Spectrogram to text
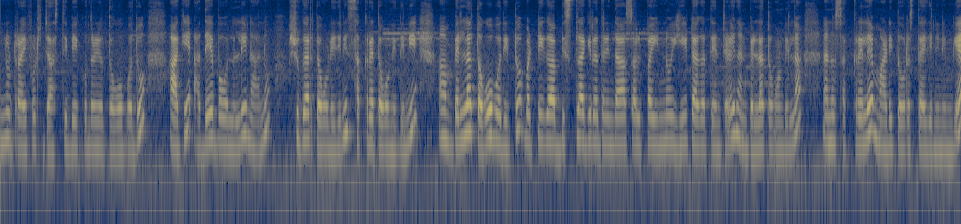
ಇನ್ನೂ ಡ್ರೈ ಫ್ರೂಟ್ಸ್ ಜಾಸ್ತಿ ಬೇಕು ಅಂದರೆ ನೀವು ತೊಗೋಬೋದು. ಹಾಗೆ ಅದೇ ಬೌಲಲ್ಲಿ ನಾನು ತೊಗೊಂಡಿದ್ದೀನಿ, ಸಕ್ಕರೆ ತೊಗೊಂಡಿದ್ದೀನಿ. ಬೆಲ್ಲ ತೊಗೋಬೋದಿತ್ತು ಬಟ್ ಈಗ ಬಿಸಿಲಾಗಿರೋದ್ರಿಂದ ಸ್ವಲ್ಪ ಇನ್ನೂ ಹೀಟ್ ಆಗುತ್ತೆ ಅಂತೇಳಿ ನಾನು ಬೆಲ್ಲ ತೊಗೊಂಡಿಲ್ಲ. ನಾನು ಸಕ್ಕರೆಲೇ ಮಾಡಿ ತೋರಿಸ್ತಾ ಇದ್ದೀನಿ ನಿಮಗೆ.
